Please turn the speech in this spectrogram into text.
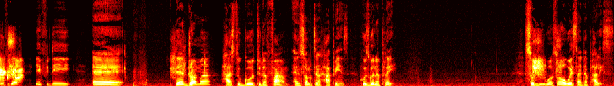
Yes, sir. if the, if the, uh, the drummer has to go to the farm and something happens, who's going to play? So he was always at the palace.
